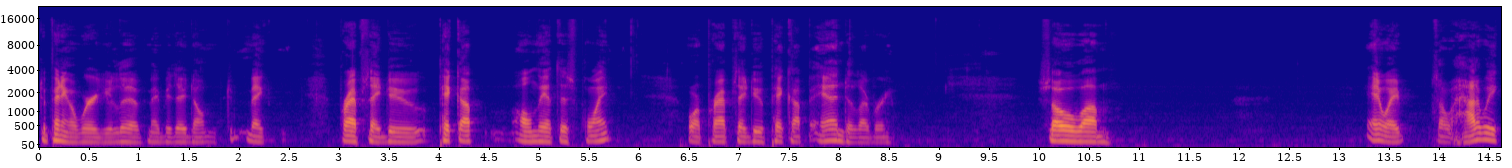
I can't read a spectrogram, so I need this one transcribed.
depending on where you live, maybe they don't make. Perhaps they do pick up only at this point, or perhaps they do pick up and delivery. So um, anyway, so how do we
